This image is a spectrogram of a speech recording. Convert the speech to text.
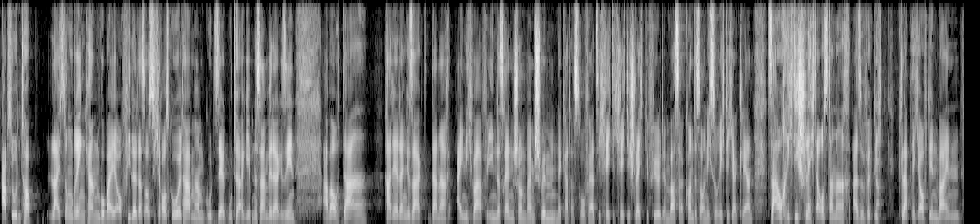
absoluten Top Leistungen bringen kann, wobei auch viele das aus sich rausgeholt haben, haben gut, sehr gute Ergebnisse haben wir da gesehen. Aber auch da hat er dann gesagt, danach, eigentlich war für ihn das Rennen schon beim Schwimmen eine Katastrophe. Er hat sich richtig, richtig schlecht gefühlt im Wasser, konnte es auch nicht so richtig erklären. Sah auch richtig schlecht aus danach, also wirklich ja. klapprig auf den Beinen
